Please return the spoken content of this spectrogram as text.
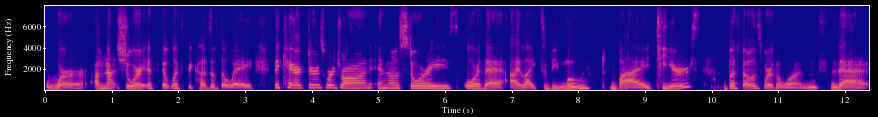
were. I'm not sure if it was because of the way the characters were drawn in those stories or that I like to be moved by tears, but those were the ones that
